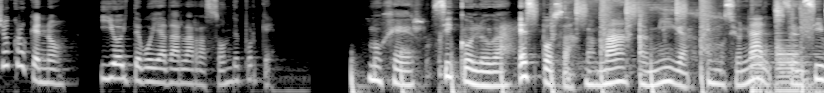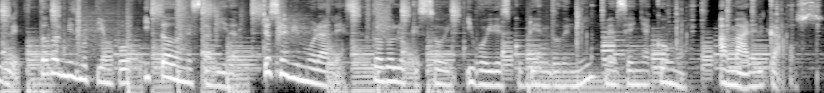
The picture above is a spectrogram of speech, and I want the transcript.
Yo creo que no, y hoy te voy a dar la razón de por qué. Mujer, psicóloga, esposa, mamá, amiga, emocional, sensible, todo al mismo tiempo y todo en esta vida. Yo soy Vi Morales. Todo lo que soy y voy descubriendo de mí me enseña cómo amar el caos.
